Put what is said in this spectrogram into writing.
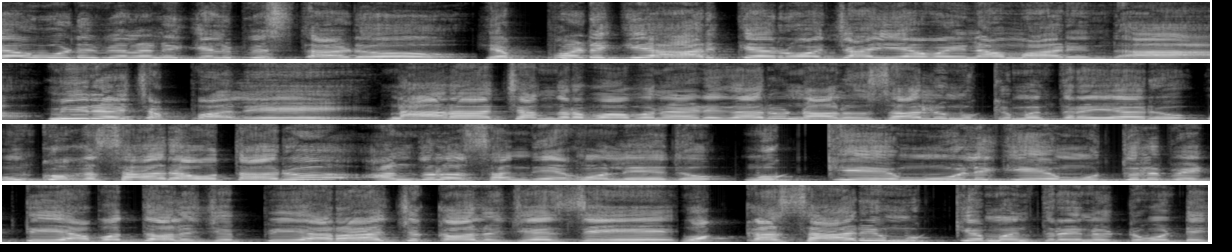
దేవుడు వీళ్ళని గెలిపిస్తాడు? ఎప్పటికీ ఆర్కే రోజా ఏమైనా మారిందా? మీరే చెప్పాలి. నారా చంద్రబాబు నాయుడు గారు నాలుగు సార్లు ముఖ్యమంత్రి అయ్యారు. ఇంకొకసారి అవుతారు అందులో సందేహం లేదు. ముక్కి మూలిగి ముద్దులు పెట్టి అబద్ధాలు చెప్పి అరాచకాలు చేసి ఒక్కసారి ముఖ్యమంత్రి అయినటువంటి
